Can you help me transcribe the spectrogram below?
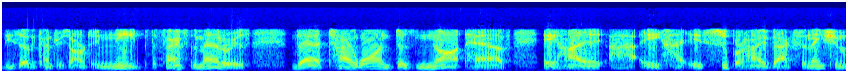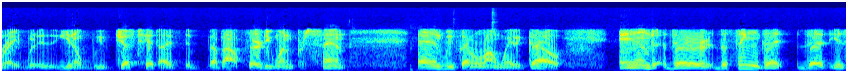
these other countries aren't in need. But the fact of the matter is that Taiwan does not have a high, a, a super high vaccination rate. You know, we've just hit uh, about 31 percent, and we've got a long way to go. And there, the thing that, that is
